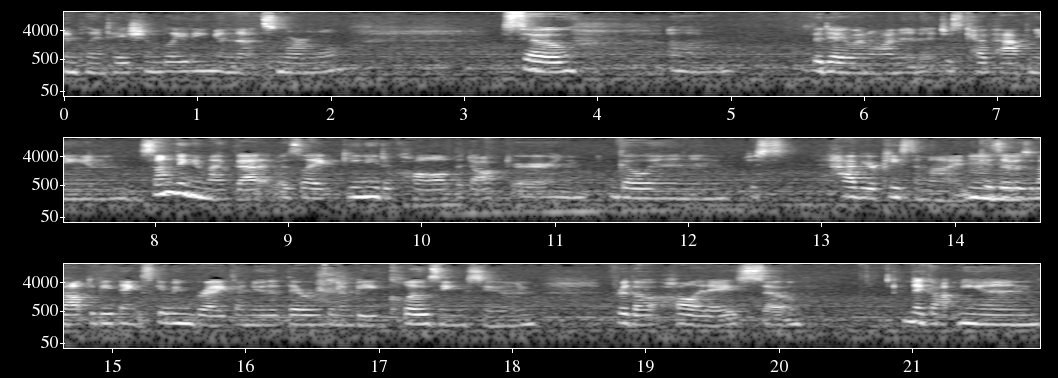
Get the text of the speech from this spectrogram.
implantation bleeding and that's normal. So um, the day went on and it just kept happening and something in my gut was like you need to call the doctor and go in and just have your peace of mind because it Mhm. was about to be Thanksgiving break. I knew that they were going to be closing soon for the holidays, so they got me in.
